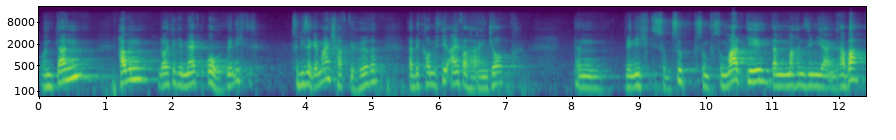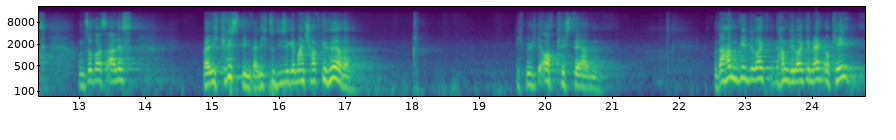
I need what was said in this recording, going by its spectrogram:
Und dann haben Leute gemerkt, oh, wenn ich zu dieser Gemeinschaft gehöre, dann bekomme ich viel einfacher einen Job. Dann, wenn ich zum, zum, zum Markt gehe, dann machen sie mir einen Rabatt und sowas alles, weil ich Christ bin, weil ich zu dieser Gemeinschaft gehöre. Ich möchte auch Christ werden. Und da haben, wir die Leute, haben die Leute gemerkt, okay,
